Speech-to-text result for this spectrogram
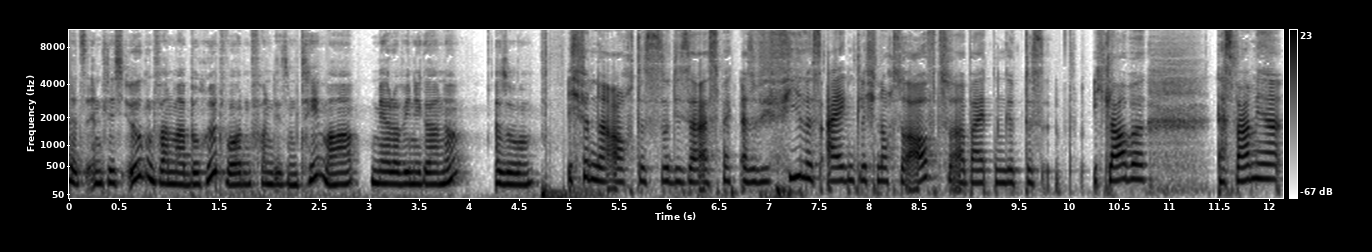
letztendlich irgendwann mal berührt worden von diesem Thema, mehr oder weniger, ne? Also. Ich finde auch, dass so dieser Aspekt, also wie viel es eigentlich noch so aufzuarbeiten gibt, das, ich glaube, das war mir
